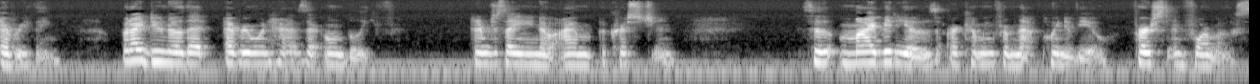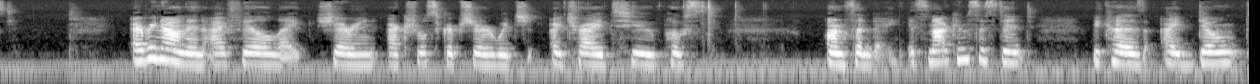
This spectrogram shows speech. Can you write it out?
everything. But I do know that everyone has their own belief. And I'm just letting you know I'm a Christian. So my videos are coming from that point of view, first and foremost. Every now and then I feel like sharing actual scripture, which I try to post on Sunday. It's not consistent because I don't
